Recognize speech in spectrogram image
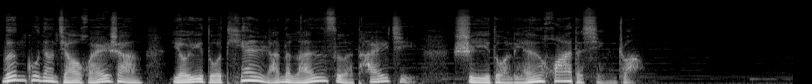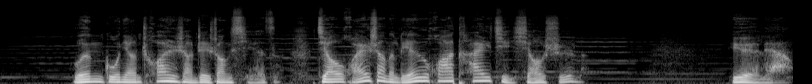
温姑娘脚踝上有一朵天然的蓝色胎记，是一朵莲花的形状。温姑娘穿上这双鞋子，脚踝上的莲花胎记消失了。月亮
